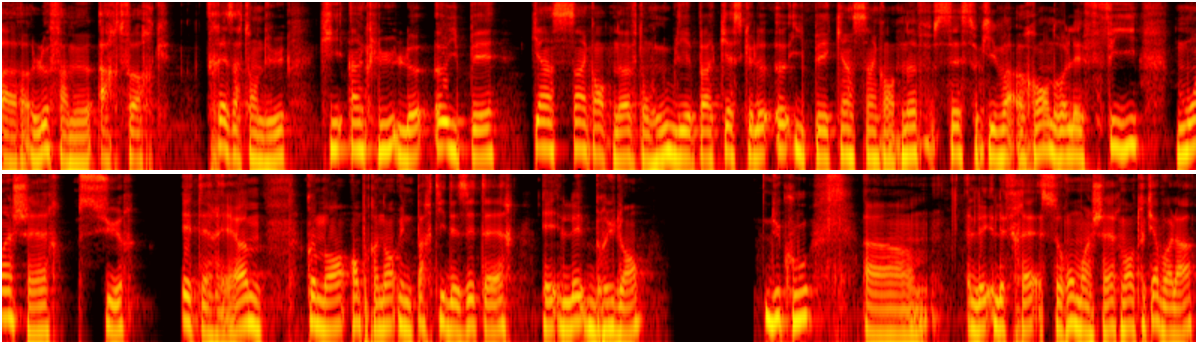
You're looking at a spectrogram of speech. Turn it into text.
euh, le fameux hard fork très attendu qui inclut le EIP 1559. Donc n'oubliez pas qu'est-ce que le EIP 1559, c'est ce qui va rendre les filles moins chères sur Ethereum. Comment? En prenant une partie des Ethers et les brûlant du coup, euh, les, frais seront moins chers. Mais en tout cas, voilà,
